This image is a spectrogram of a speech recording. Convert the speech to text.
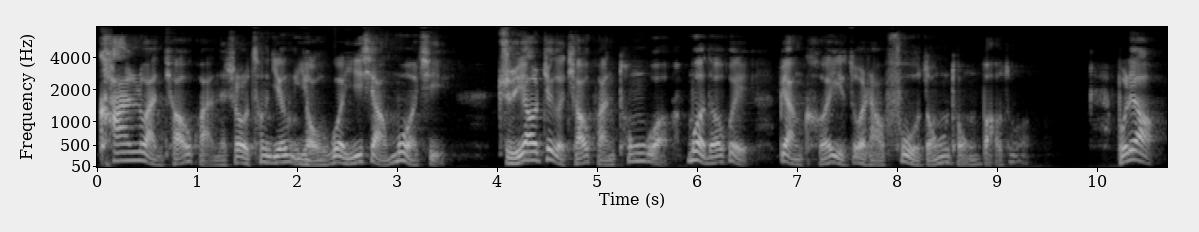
戡乱条款的时候，曾经有过一项默契。只要这个条款通过，莫德惠便可以坐上副总统宝座。不料，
